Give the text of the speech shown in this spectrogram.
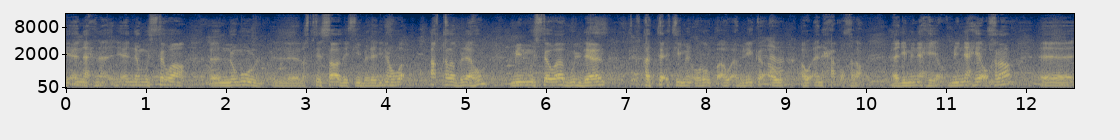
لأن إحنا لأن مستوى النمو الاقتصادي في بلدنا هو أقرب لهم من مستوى بلدان قد تأتي من أوروبا أو أمريكا أو نعم. أو أنحاء أخرى هذه من ناحية من ناحية أخرى آه،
